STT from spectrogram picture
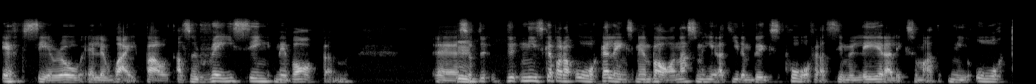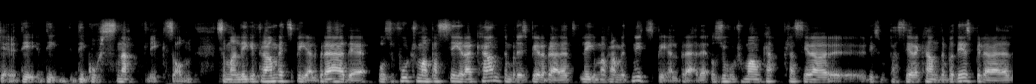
F-Zero eller Wipeout. Alltså racing med vapen. Eh, Så Mm. du, du, ni ska bara åka längs med en bana som hela tiden byggs på för att simulera liksom att ni åker. Det, det, det går snabbt liksom. Så man lägger fram ett spelbräde och så fort som man passerar kanten på det spelbrädet lägger man fram ett nytt spelbräde och så fort som man kan placera, eh, liksom passera kanten på det spelbrädet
